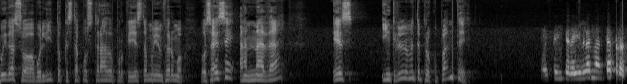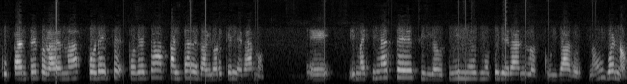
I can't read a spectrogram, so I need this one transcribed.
cuida a su abuelito que está postrado porque ya está muy enfermo. O sea, ese a nada es increíblemente preocupante. Es increíblemente preocupante, pero además por ese, por esa falta de valor que le damos. Eh, imagínate si los niños no tuvieran los cuidados, ¿no? Bueno,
